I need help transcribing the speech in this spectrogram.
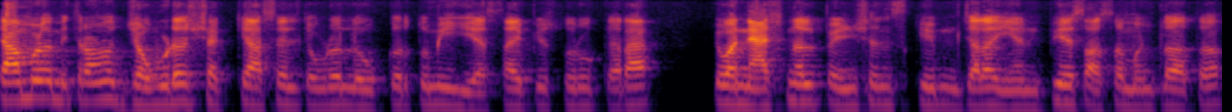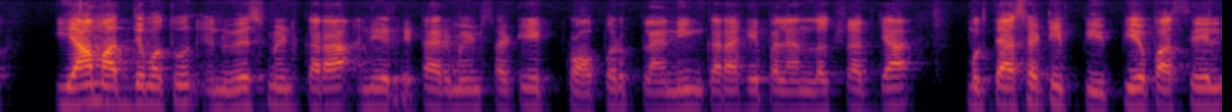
त्यामुळे मित्रांनो जेवढं शक्य असेल तेवढं लवकर तुम्ही एस आय पी सुरू करा. किंवा नॅशनल पेन्शन स्कीम ज्याला एनपीएस असं म्हटलं जातं या माध्यमातून इन्व्हेस्टमेंट करा आणि रिटायरमेंटसाठी एक प्रॉपर प्लॅनिंग करा. हे पहिल्यांदा लक्षात घ्या. मग त्यासाठी पीपीएफ असेल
